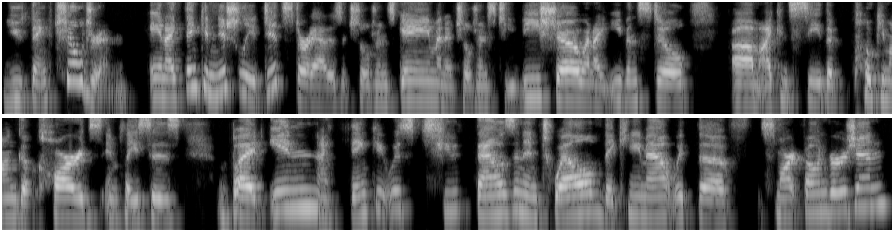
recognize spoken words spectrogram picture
you think children. And i think initially it did start out as a children's game and a children's tv show. And i even still um, i can see the pokemon go cards in places but in i think it was 2012 they came out with the smartphone version.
